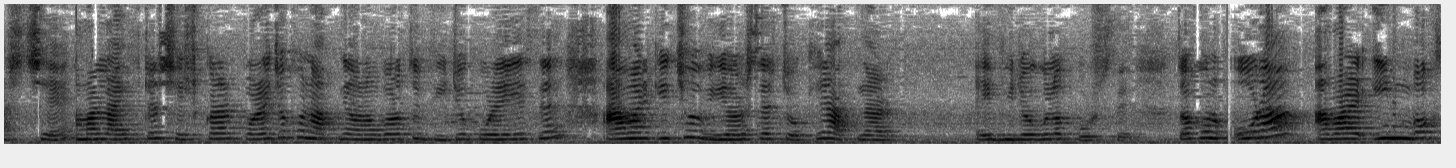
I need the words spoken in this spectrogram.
আসছে? আমার লাইফটা শেষ করার পরে যখন আপনি অনবরত ভিডিও করে গেছেন, আমার কিছু ভিউয়ার্সের চোখে আপনার এই ভিডিওগুলো করছে। তখন ওরা আমার ইনবক্স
